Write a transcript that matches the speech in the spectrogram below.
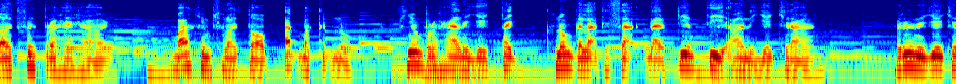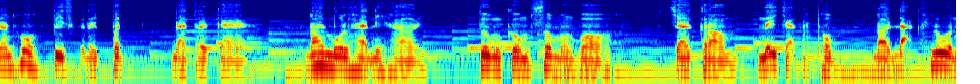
ដោយធ្វេសប្រហែសហើយបើខ្ញុំឆ្លើយតបឥតបើគិតនោះខ្ញុំប្រហែលនិយាយតិចក្នុងកលៈទេសៈដែលទៀមទីឲ្យនិយាយច្រើនឬនិយាយច្រើនហួសពីសក្តីពិតដែលត្រូវការ ដោយមូលហេតុនេះហើយទូមង្គមសូមអង្វរចៅក្រមនៃចក្រភពដោយដាក់ខ្លួន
